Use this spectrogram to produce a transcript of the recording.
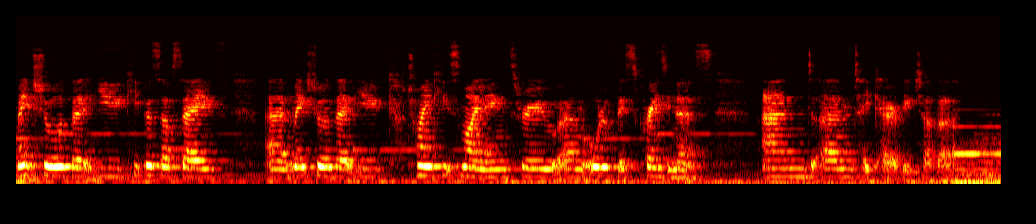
Make sure that you keep yourself safe. Uh, make sure that you try and keep smiling through um, all of this craziness and um, take care of each other.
